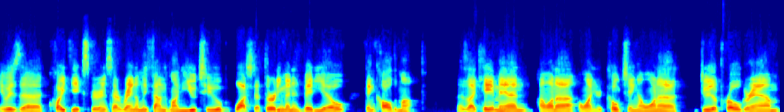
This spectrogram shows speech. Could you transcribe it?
it was uh, quite the experience. I randomly found him on YouTube, watched a 30 minute video, then called him up. I was like, "Hey hmm. man, I wanna, I want your coaching. I wanna do the program."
